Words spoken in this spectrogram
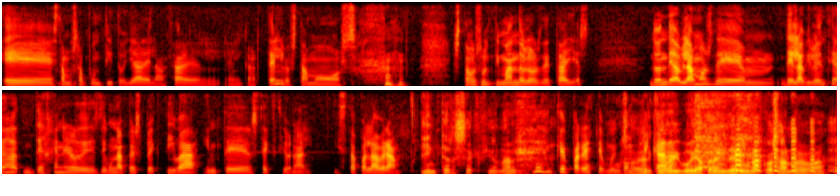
eh, estamos a puntito ya de lanzar el, cartel, lo estamos, estamos ultimando los detalles, donde hablamos de, la violencia de género desde una perspectiva interseccional. Y esta palabra... Interseccional. que parece muy Vamos a ver que hoy voy a aprender una cosa nueva.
